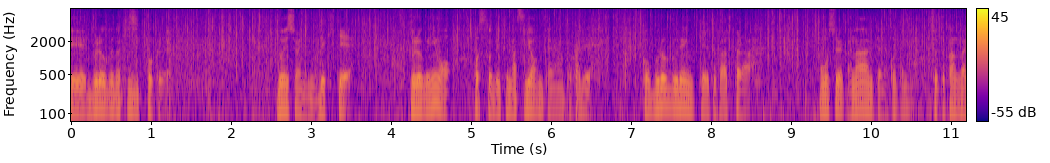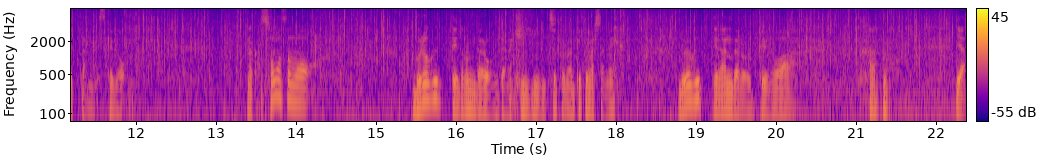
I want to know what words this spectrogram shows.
えー、ブログの記事っぽく文章にもできてブログにもポストできますよみたいなのとかでこうブログ連携とかあったら面白いかなみたいなこともちょっと考えてたんですけど。なんかそもそもブログって何だろうみたいな気にちょっとなってきましたね。ブログって何だろうっていうのはあのいや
